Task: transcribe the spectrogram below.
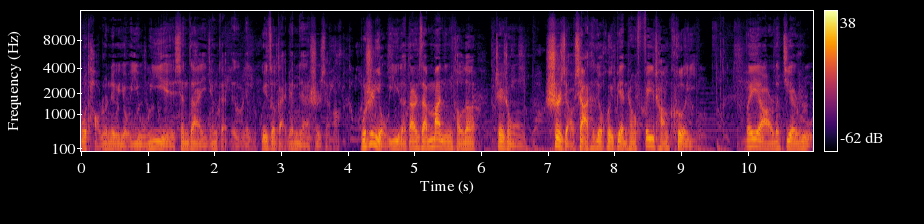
不讨论这个有意无意，现在已经改那个规则改变这件事情啊，不是有意的，但是在慢镜头的这种视角下，它就会变成非常刻意。VR 的介入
